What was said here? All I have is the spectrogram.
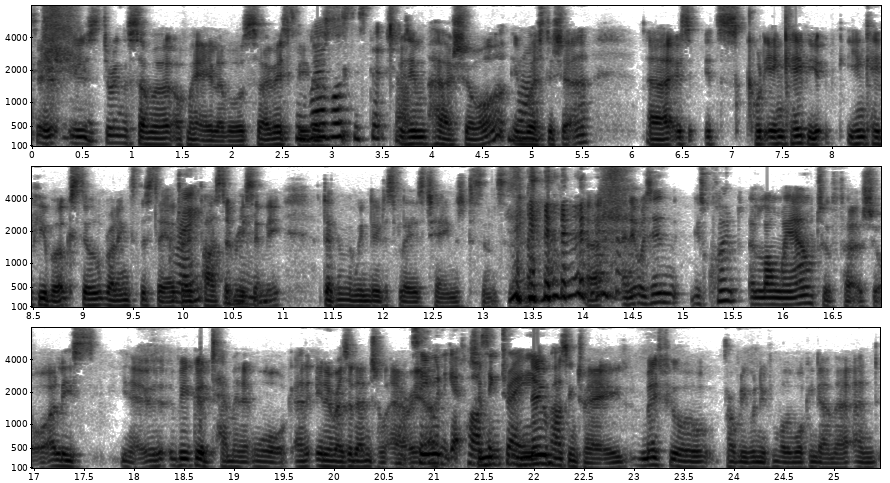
So it was during the summer of my A levels. So So basically, where there's- was this bookshop? it was in Pershore in Right. Worcestershire. Uh, it's it's called Ian K. Ian Books, still running to this day. I drove past it Mm-hmm. recently. I don't think the window display has changed since then. uh, and it was in it was quite a long way out of Pershore. At least you know it'd be a good ten minute walk, and in a residential area. So you wouldn't get passing So trade. No passing trade. Most people probably wouldn't even bother walking down there, and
